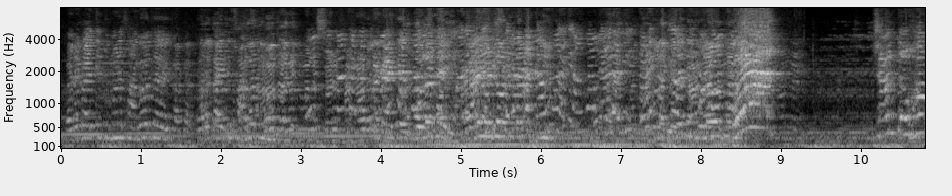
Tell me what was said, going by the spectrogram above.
खरं काय ते तुम्हाला सांगत आहे काका खरं काय ते सांगत नाही खरं बोलत नाही. शांत व्हा.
